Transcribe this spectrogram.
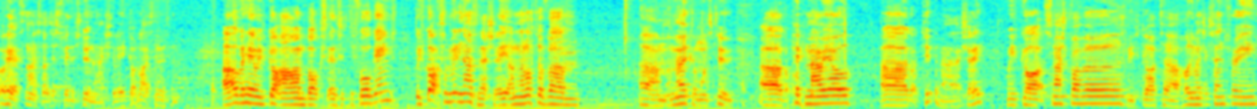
Oh yeah, it's nice. I just finished doing it actually. Got lights and everything. Uh, over here we've got our unboxed N64 games. We've got some really nice ones actually, and a lot of um, um, American ones too. Uh, got Paper Mario. Uh, got Super Mario actually. We've got Smash Brothers. We've got uh, Holy Magic Century.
